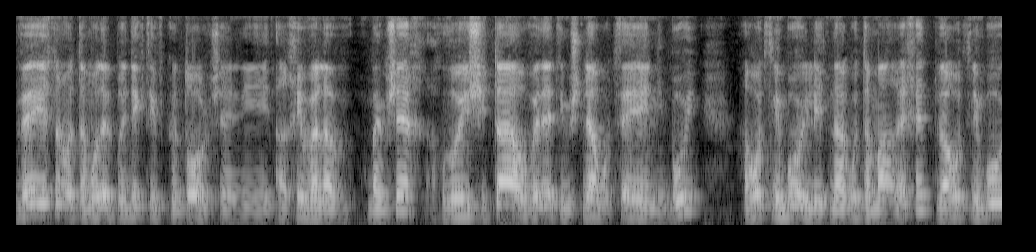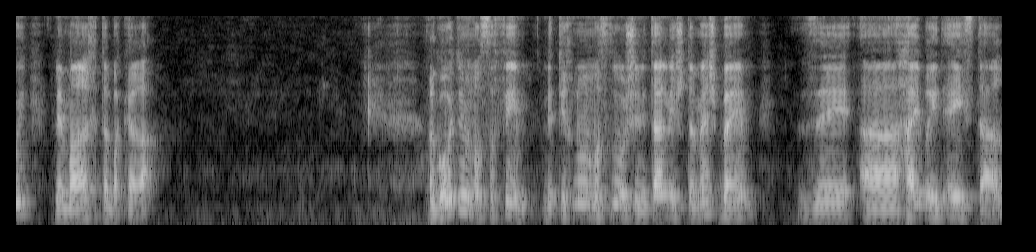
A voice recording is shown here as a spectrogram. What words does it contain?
ויש לנו את המודל Predictive Control שאני ארחיב עליו בהמשך, אך זוהי שיטה עובדת עם שני ערוצי ניבוי, ערוץ ניבוי להתנהגות המערכת וערוץ ניבוי למערכת הבקרה. אלגוריתמים נוספים לתכנון מסלול שניתן להשתמש בהם זה ה-Hybrid A-Star.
